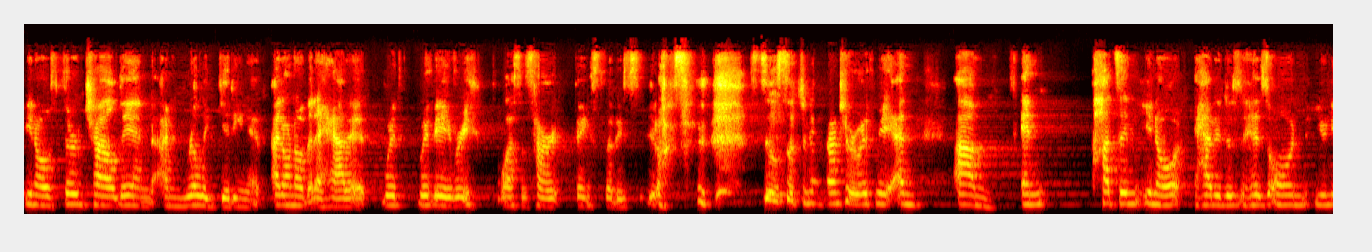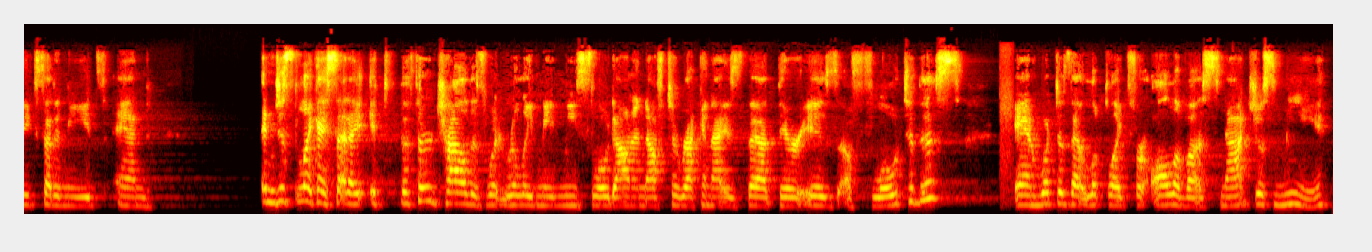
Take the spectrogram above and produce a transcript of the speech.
you know, third child in, I'm really getting it. I don't know that I had it with with Avery, bless his heart. Thanks that he's, you know, still such an adventure with me. And um, and Hudson, you know, had his own unique set of needs. And and just like I said, I, it, the third child is what really made me slow down enough to recognize that there is a flow to this. And what does that look like for all of us, not just me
